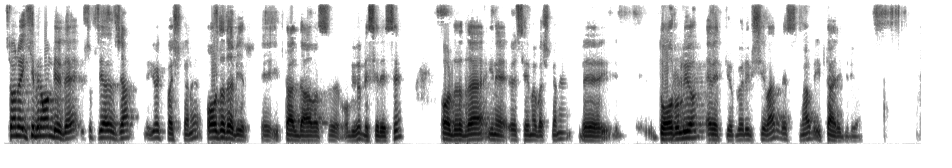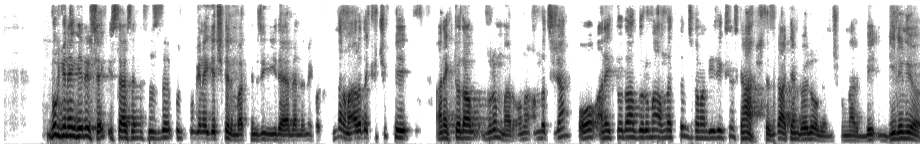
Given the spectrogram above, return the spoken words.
Sonra 2011'de Yusuf Ziya Özcan YÖK Başkanı. Orada da bir e, iptal davası oluyor meselesi. Orada da yine ÖSYM Başkanı e, doğruluyor. Evet diyor böyle bir şey var ve sınav iptal ediliyor. Bugüne gelirsek, isterseniz hızlı bugüne geçelim vaktimizi iyi değerlendirmek bakımından ama arada küçük bir anekdotal durum var. Onu anlatacağım. O anekdotal durumu anlattığım zaman diyeceksiniz ki ha işte zaten böyle oluyormuş bunlar biliniyor.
